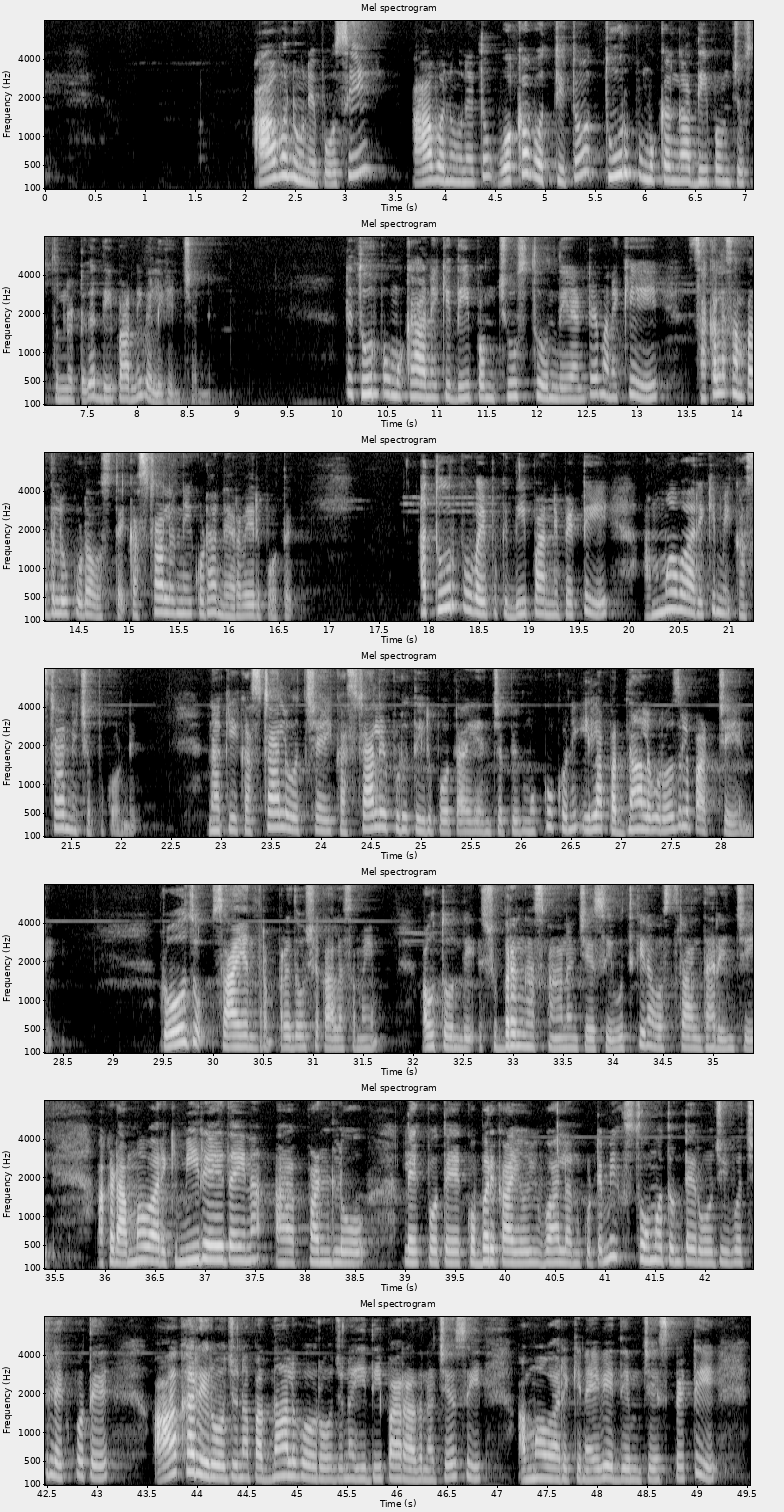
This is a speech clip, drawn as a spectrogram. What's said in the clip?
ఆవ నూనె పోసి ఆవ నూనెతో ఒక ఒత్తితో తూర్పు ముఖంగా దీపం చూస్తున్నట్టుగా దీపాన్ని వెలిగించండి. అంటే తూర్పు ముఖానికి దీపం చూస్తుంది అంటే మనకి సకల సంపదలు కూడా వస్తాయి. కష్టాలన్నీ కూడా నెరవేరిపోతాయి. ఆ తూర్పు వైపుకి దీపాన్ని పెట్టి అమ్మవారికి మీ కష్టాన్ని చెప్పుకోండి. నాకు ఈ కష్టాలు వచ్చాయి కష్టాలు ఎప్పుడు తీరిపోతాయి అని చెప్పి మొక్కుకొని ఇలా పద్నాలుగు రోజుల పాటు చేయండి. రోజు సాయంత్రం ప్రదోషకాల సమయం అవుతోంది. శుభ్రంగా స్నానం చేసి ఉతికిన వస్త్రాలు ధరించి అక్కడ అమ్మవారికి మీరేదైనా పండ్లు లేకపోతే కొబ్బరికాయ ఇవ్వాలనుకుంటే మీకు స్తోమత ఉంటే రోజు ఇవ్వచ్చు. లేకపోతే ఆఖరి రోజున పద్నాలుగో రోజున ఈ దీపారాధన చేసి అమ్మవారికి నైవేద్యం చేసి పెట్టి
